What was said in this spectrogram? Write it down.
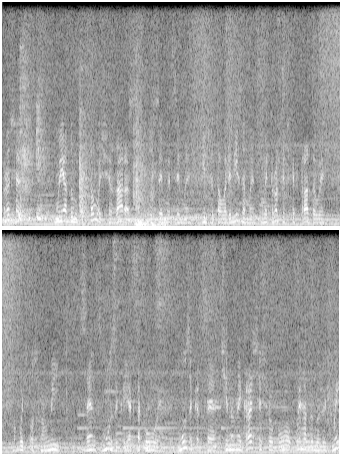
Коротше, моя думка в тому, що зараз з усіми цими діджитал-релізами ми трошечки втратили, мабуть, основний сенс музики як такової. Музика це чи не найкраще, що було вигадано людьми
